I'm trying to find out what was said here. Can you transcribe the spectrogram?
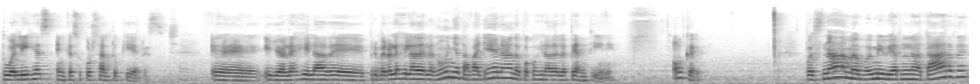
Tú eliges en qué sucursal tú quieres. Eh, y yo elegí la de, primero elegí la de la Nuña, estaba llena, después cogí la de Lepiantini. Ok. Pues nada, me voy mi viernes en la tarde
